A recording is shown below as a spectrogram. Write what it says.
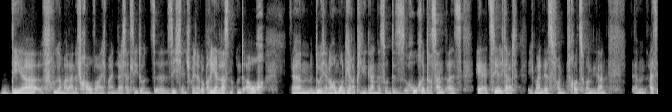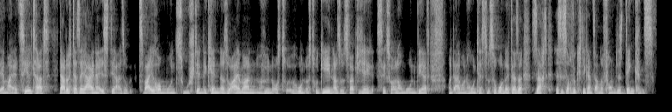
der früher mal eine Frau war, ich meine Leichtathlet und äh, sich entsprechend hat operieren lassen und auch ähm, durch eine Hormontherapie gegangen ist. Und das ist hochinteressant, als er erzählt hat, ich meine, er ist von Frau zu Mann gegangen, ähm, als er mal erzählt hat, dadurch, dass er ja einer ist, der also zwei Hormonzustände kennt, also einmal einen hohen Östrogen, also das weibliche Sexualhormonwert und einmal einen hohen Testosteronwert, dass er sagt, es ist auch wirklich eine ganz andere Form des Denkens.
